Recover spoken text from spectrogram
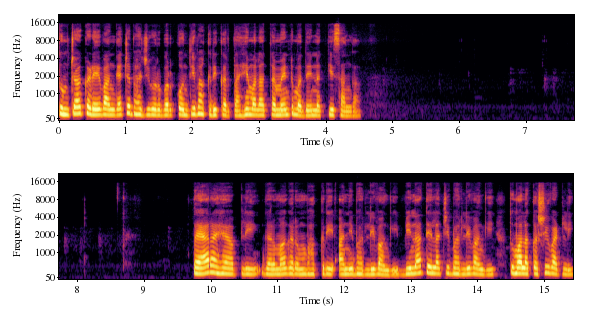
तुमच्याकडे वांग्याच्या भाजीबरोबर कोणती भाकरी करता हे मला कमेंटमध्ये नक्की सांगा. तयार आहे आपली गरमागरम भाकरी आणि भरली वांगी. बिना तेलाची भरली वांगी तुम्हाला कशी वाटली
